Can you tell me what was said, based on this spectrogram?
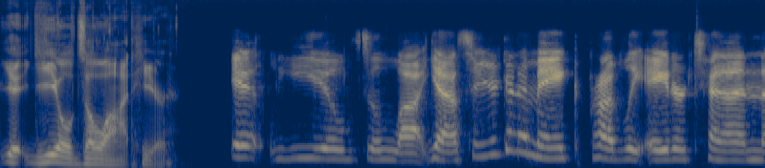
it yields a lot here. It yields a lot. Yeah, so you're gonna make probably eight or ten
